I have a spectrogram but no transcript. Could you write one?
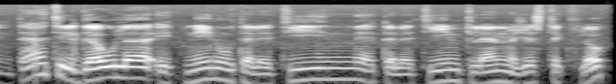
انتهت الجولة 32 30 كلان ماجستيك فلوك.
